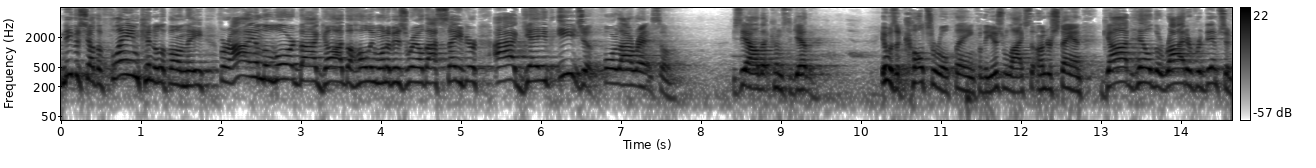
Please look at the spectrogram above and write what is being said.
neither shall the flame kindle upon thee, for I am the Lord thy God, the Holy One of Israel, thy Savior. I gave Egypt for thy ransom. You see how that comes together? It was a cultural thing for the Israelites to understand God held the right of redemption.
